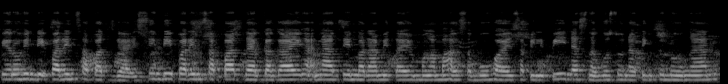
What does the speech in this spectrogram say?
Pero hindi pa rin sapat guys. Hindi pa rin sapat dahil kagaya nga natin, marami tayong mga mahal sa buhay sa Pilipinas na gusto nating tulungan.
